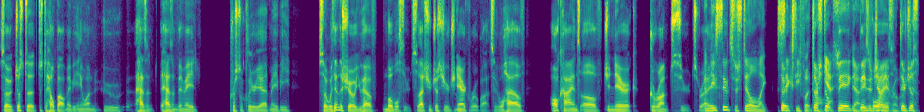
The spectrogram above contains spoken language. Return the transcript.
So just to just to help out maybe anyone who hasn't it hasn't been made crystal clear yet, maybe. So within the show, you have mobile suits. So that's your just your generic robots. So we'll have all kinds of generic grunt suits, right? And these suits are still like They're- 60 foot they're still Yes. big, Yeah, big these are boys. giant robots, They're just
